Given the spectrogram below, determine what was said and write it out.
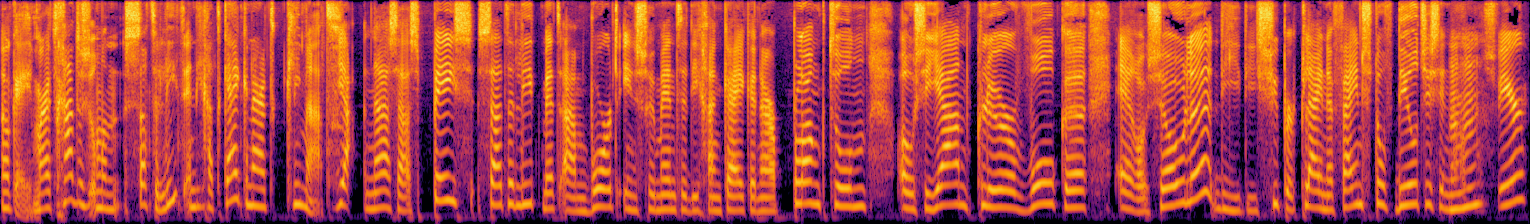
oké. maar het gaat dus om een satelliet en die gaat kijken naar het klimaat. Ja, NASA Space satelliet met aan boord instrumenten die gaan kijken naar plankton, oceaankleur, wolken, aerosolen, die, die superkleine fijnstofdeeltjes in de mhm. atmosfeer.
